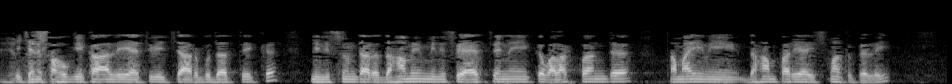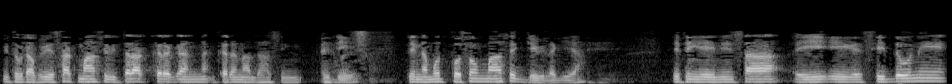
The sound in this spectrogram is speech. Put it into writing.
ඒ කියන්නේ පහුගිය කාලේ ඇතිවෙච්ච අර්බුදත් එක්ක මිනිස්සුන්ට අර දහමෙන් මිනිස්සු ඈත් වෙන එක වළක්වන්න තමයි මේ දහම් පරයය ඉස්මතු කළේ. ඒකට අපි වෙසක් මාසෙ විතරක් කරගන්න කරන අදහසින් හිටියේ. ඉතින් නමුත් පොසොන් මාසෙත් ගෙවිලා ගියා. ඉතින් ඒ නිසා ඒ ඒ සිද්ධ වුණේ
